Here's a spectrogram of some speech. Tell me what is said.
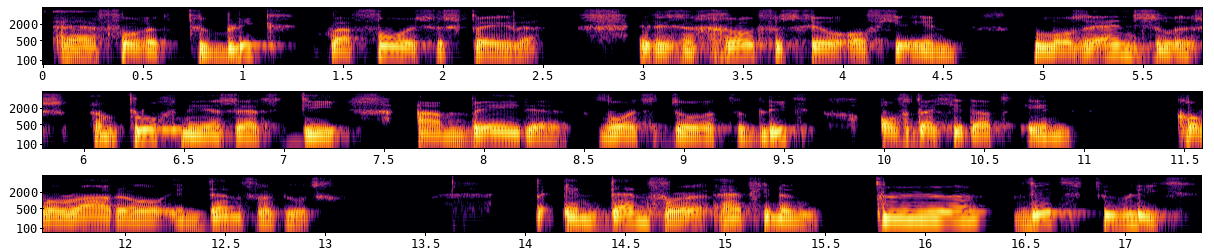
eh, voor het publiek waarvoor ze spelen. Het is een groot verschil of je in Los Angeles een ploeg neerzet die aanbeden wordt door het publiek, of dat je dat in Colorado, in Denver doet. In Denver heb je een puur wit publiek.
